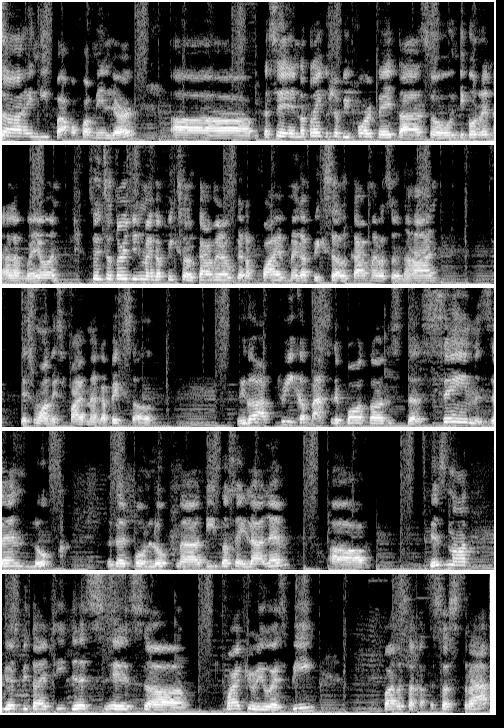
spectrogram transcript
uh, hindi pa ako familiar. Uh, kasi na-try ko siya before beta, so hindi ko rin alam ngayon. So it's a 13 megapixel camera. We've got a 5 megapixel camera sa unahan. This one is 5 megapixel. We got three capacitive buttons, the same Zen look. Zenfone look na dito sa ilalim. Um, this is not USB Type-C. This is uh, micro USB para sa, sa strap.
